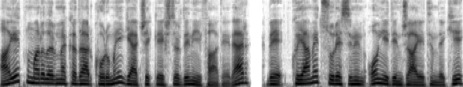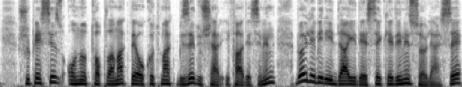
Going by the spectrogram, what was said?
ayet numaralarına kadar korumayı gerçekleştirdiğini ifade eder ve Kıyamet suresinin 17. ayetindeki şüphesiz onu toplamak ve okutmak bize düşer ifadesinin böyle bir iddiayı desteklediğini söylerse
